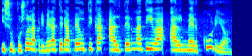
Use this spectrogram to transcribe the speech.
y supuso la primera terapéutica alternativa al mercurio,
